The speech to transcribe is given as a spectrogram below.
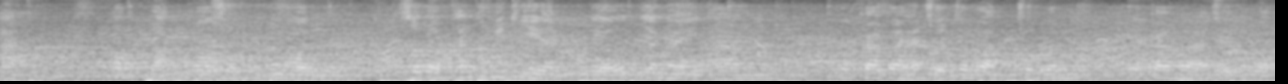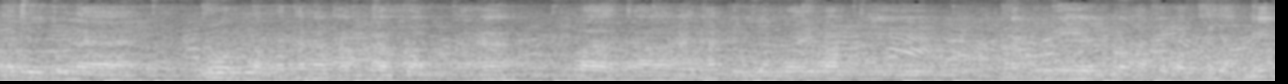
ทัน ต้องปรับพอสมควรสำหรับท่านผู้มีเกียรติเดี๋ยวยังไงทางองค์การบริหารส่วนจังหวัดชมรมองค์การบริหารส่วนจังหวัดจะช่วยดูแลร่วมกับวัฒนธรรมจังหวัดนะฮะว่าจะให้ท่านอยู่อย่างไรบางทีนักเรียนก็อาจจะต้องขยับนิด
